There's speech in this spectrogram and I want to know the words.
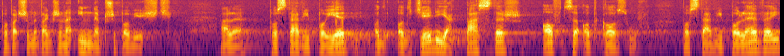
popatrzymy także na inne przypowieści, ale postawi po jedni, od, oddzieli jak pasterz owce od kozłów postawi po lewej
